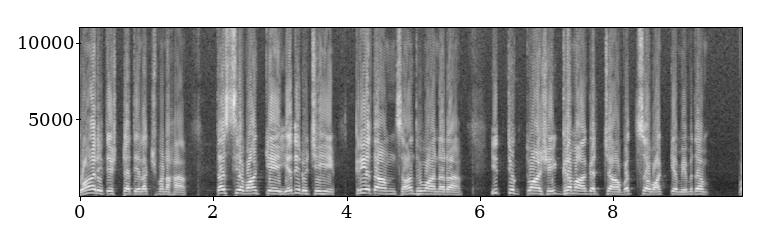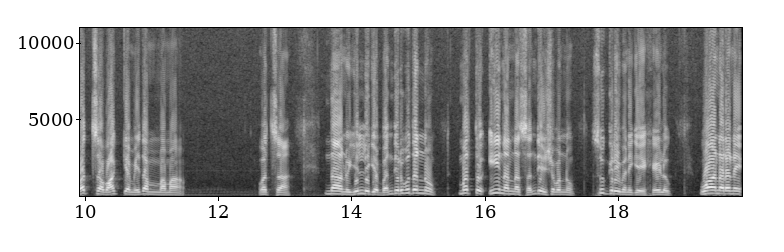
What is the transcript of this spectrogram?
ದ್ವಾರಿ ತಿಷ್ಠತಿ ಲಕ್ಷ್ಮಣ, ತಸ್ಯ ವಾಕ್ಯೆ ಯದಿ ರುಚಿ ಕ್ರಿಯತಾಂ ಸಾಧುವಾನರ. ಇತ್ಯುಕ್ತ ಶೀಘ್ರಮಾಗಚ್ಚ, ವತ್ಸ ವಾಕ್ಯಮಿದ ವತ್ಸ ವಾಕ್ಯಮಿದಂ ಮಮ. ವತ್ಸ, ನಾನು ಇಲ್ಲಿಗೆ ಬಂದಿರುವುದನ್ನು ಮತ್ತು ಈ ನನ್ನ ಸಂದೇಶವನ್ನು ಸುಗ್ರೀವನಿಗೆ ಹೇಳು. ವಾನರನೇ,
